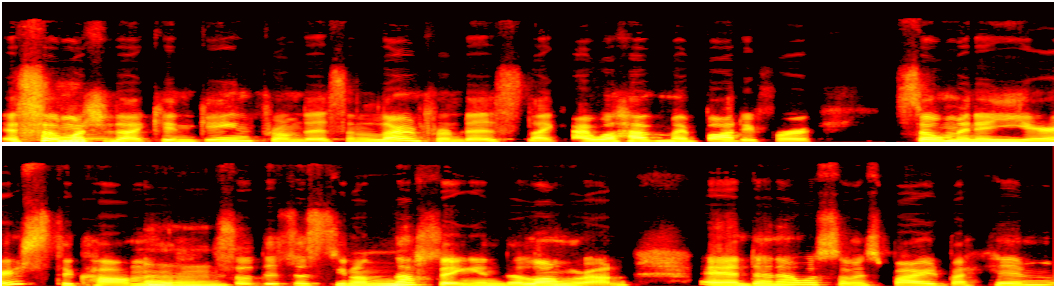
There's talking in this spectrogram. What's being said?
It's so much that i can gain from this and learn from this. Like i will have my body for so many years to come Mm. so this is you know nothing in the long run and then I was so inspired by him,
